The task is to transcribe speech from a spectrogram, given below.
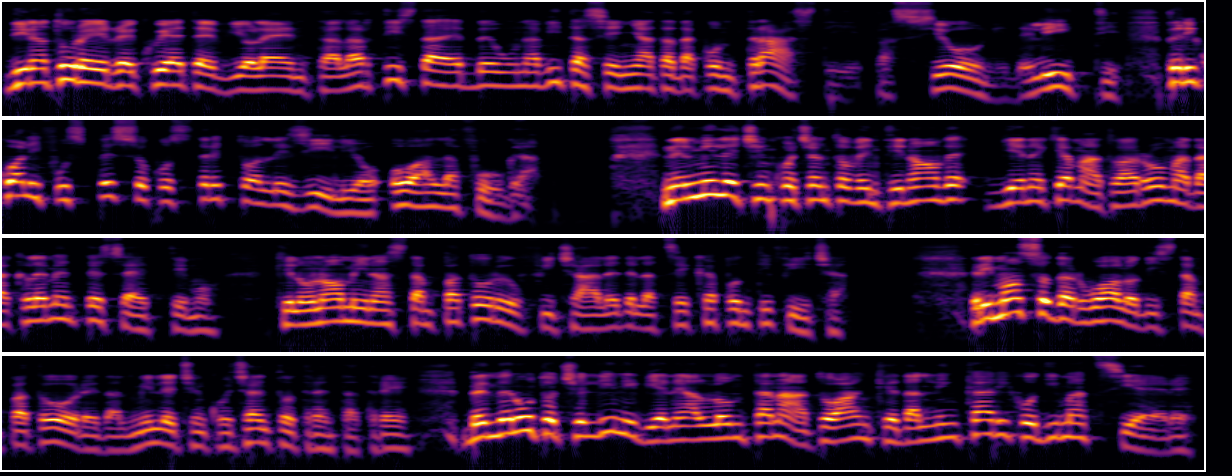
Di natura irrequieta e violenta, l'artista ebbe una vita segnata da contrasti, passioni, delitti, per i quali fu spesso costretto all'esilio o alla fuga. Nel 1529 viene chiamato a Roma da Clemente VII, che lo nomina stampatore ufficiale della zecca pontificia. Rimosso dal ruolo di stampatore dal 1533, Benvenuto Cellini viene allontanato anche dall'incarico di mazziere,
